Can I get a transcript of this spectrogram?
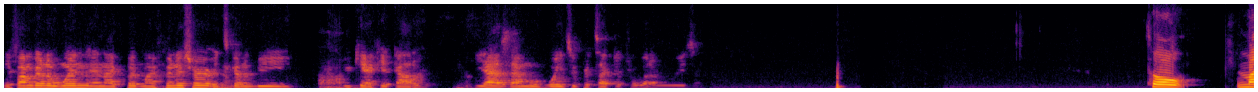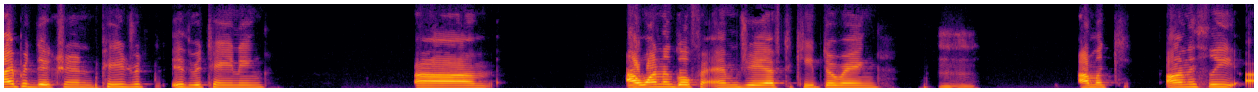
if I'm gonna win and I put my finisher, it's gonna be you can't kick out of it. He has that move way too protected for whatever reason. So my prediction: Page is retaining. Um, I want to go for MJF to keep the ring. hmm I'm a honestly, I,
